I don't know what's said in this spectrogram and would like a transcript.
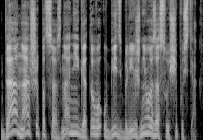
Да, наше подсознание готово убить ближнего за сущий пустяк.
